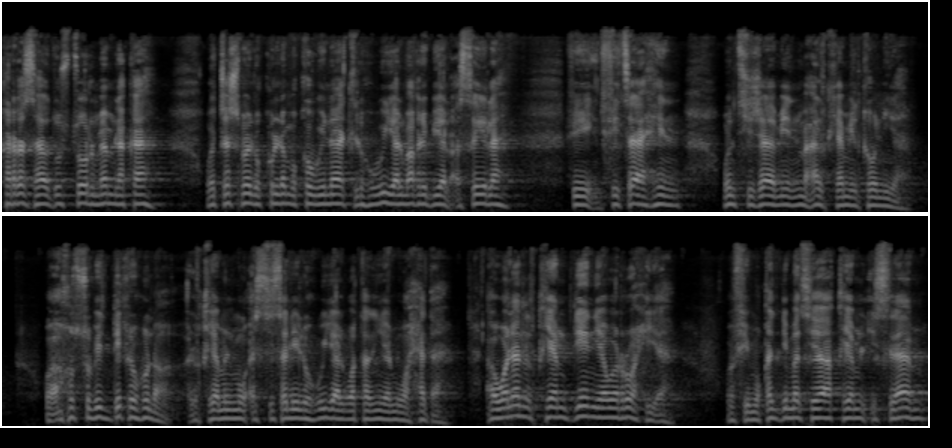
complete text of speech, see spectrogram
كرسها دستور المملكة وتشمل كل مكونات الهوية المغربية الأصيلة في انفتاح وانسجام مع القيم الكونية. وأخص بالذكر هنا القيم المؤسسة للهوية الوطنية الموحدة. أولا القيم الدينية والروحية. وفي مقدمتها قيم الإسلام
